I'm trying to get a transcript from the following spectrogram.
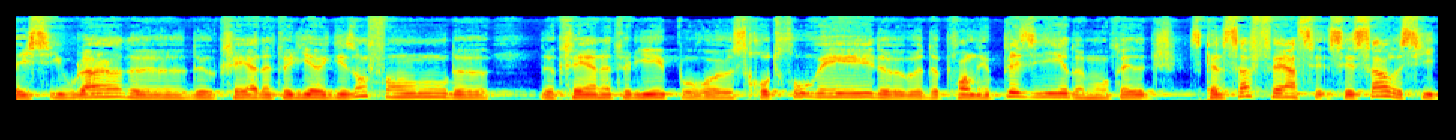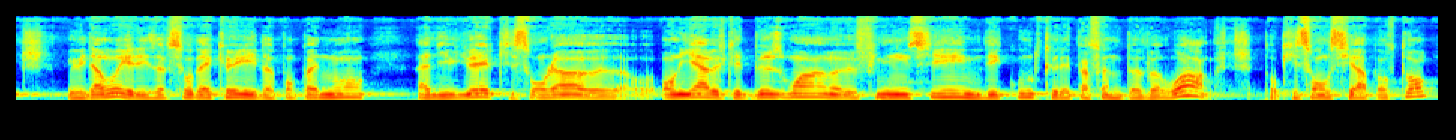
ici ou là de, de créer un atelier avec des enfants, de, de créer un atelier pour euh, se retrouver, de, de prendre du plaisir, de montrer ce qu'elles savent faire. C'est ça aussi. Évidemment, il y a les actions d'accueil et d'accompagnement individuels qui sont là euh, en lien avec les besoins euh, financiers ou d'écoute que les personnes peuvent avoir, donc ils sont aussi importants.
